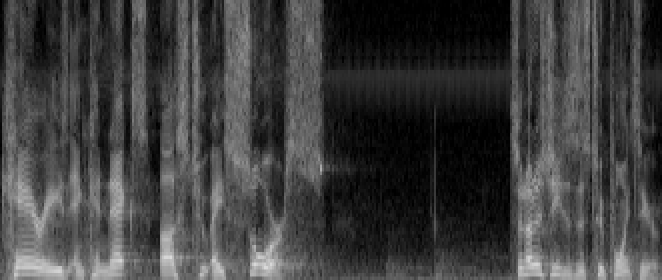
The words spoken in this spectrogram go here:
carries and connects us to a source. So notice Jesus' two points here.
